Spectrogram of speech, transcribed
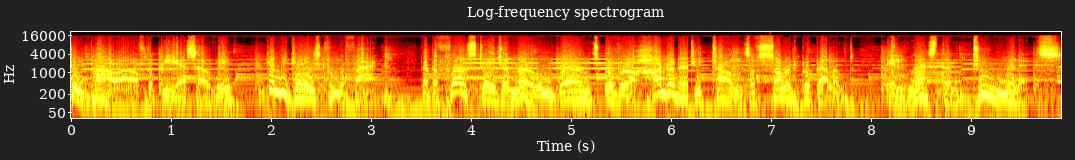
The power of the PSLV can be gauged from the fact that the first stage alone burns over 180 tons of solid propellant in less than two minutes.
